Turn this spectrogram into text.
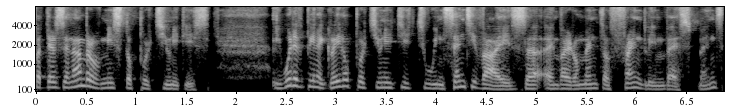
But there's a number of missed opportunities it would have been a great opportunity to incentivize uh, environmental friendly investments.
